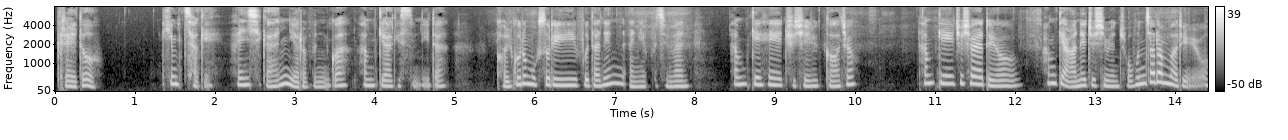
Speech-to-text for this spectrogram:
그래도 힘차게 한 시간 여러분과 함께 하겠습니다. 걸그룹 목소리보다는 안 예쁘지만 함께 해 주실 거죠? 함께 해 주셔야 돼요. 함께 안 해주시면 저 혼자란 말이에요.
